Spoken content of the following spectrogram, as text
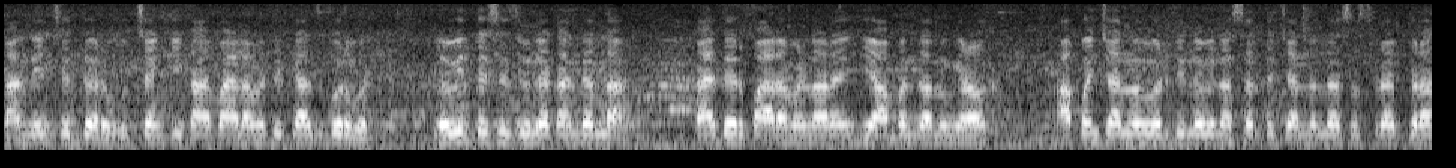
कांद्यांचे दर उच्चांकी काय पाहायला मिळते त्याचबरोबर नवीन तसेच जुन्या कांद्यांना काय दर पाहायला मिळणार आहे हे आपण जाणून घेणार आहोत. आपण चॅनलवरती नवीन असाल तर चॅनलला सबस्क्राईब करा.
